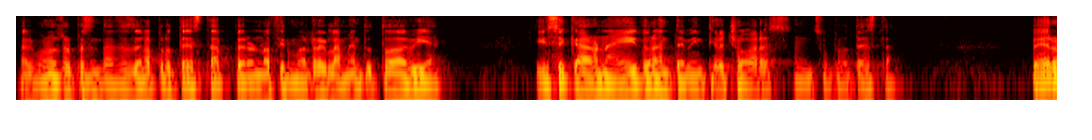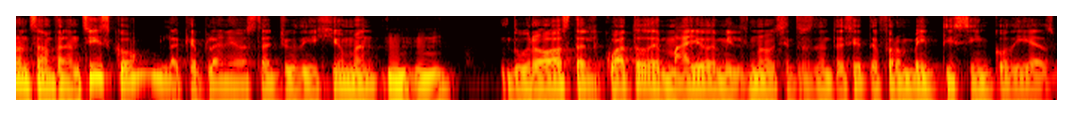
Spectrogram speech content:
algunos representantes de la protesta, pero no firmó el reglamento todavía. Y se quedaron ahí durante 28 horas en su protesta. Pero en San Francisco, la que planeó esta Judy Human, duró hasta el 4 de mayo de 1977. Fueron 25 días,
